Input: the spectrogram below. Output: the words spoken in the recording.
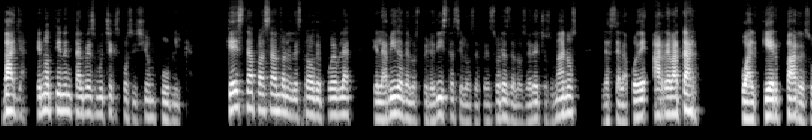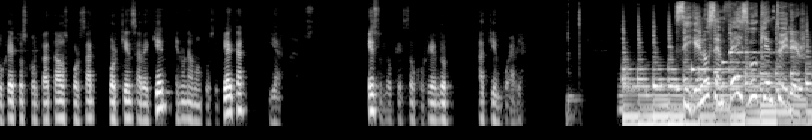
vaya, que no tienen tal vez mucha exposición pública. ¿Qué está pasando en el estado de Puebla? Que la vida de los periodistas y los defensores de los derechos humanos se la puede arrebatar cualquier par de sujetos contratados por, por quién sabe quién en una motocicleta y armados. Eso es lo que está ocurriendo aquí en Puebla. Síguenos en Facebook y en Twitter.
